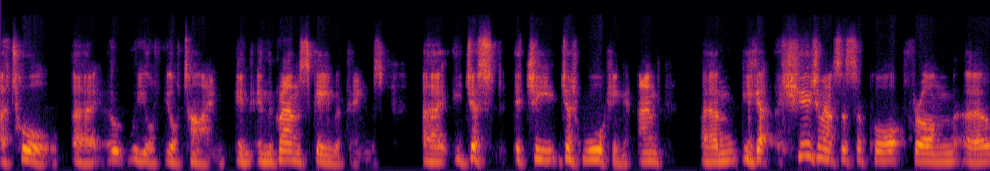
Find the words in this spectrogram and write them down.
at all uh, your, your time in, in the grand scheme of things. Uh, you just achieve just walking and um, you get huge amounts of support from uh,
